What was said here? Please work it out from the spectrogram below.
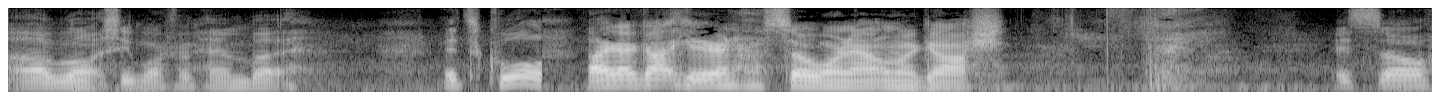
uh, we won't see more from him, but it's cool. Like I got here and I was so worn out, oh my gosh. It's so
